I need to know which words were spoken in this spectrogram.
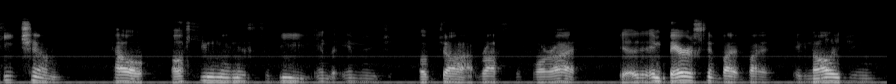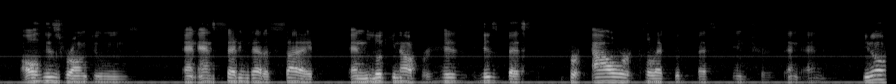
Teach him how a human is to be in the image of Jah Rastafari Uh, embarrass him by, by acknowledging all his wrongdoings and, and setting that aside and mm. looking out for his his best for our collective best interest. And and you know,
